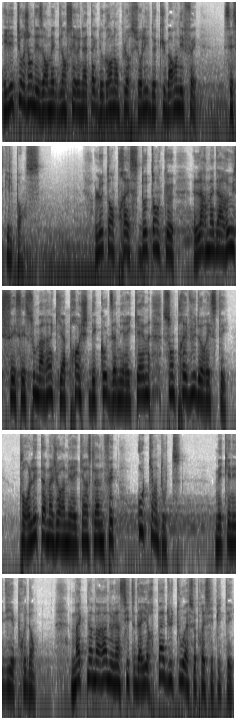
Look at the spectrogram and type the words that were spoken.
Il est urgent désormais de lancer une attaque de grande ampleur sur l'île de Cuba. En effet, c'est ce qu'ils pensent. Le temps presse, d'autant que l'armada russe et ses sous-marins qui approchent des côtes américaines sont prévus de rester. Pour l'état-major américain, cela ne fait aucun doute. Mais Kennedy est prudent. McNamara ne l'incite d'ailleurs pas du tout à se précipiter.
